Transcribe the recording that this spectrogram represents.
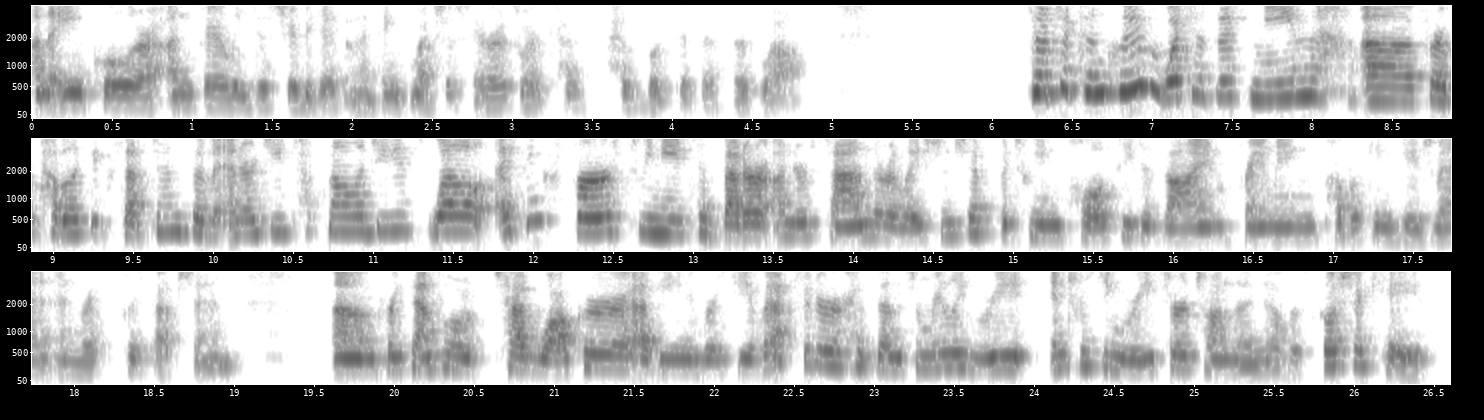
unequal or unfairly distributed. And I think much of Sarah's work has, has looked at this as well. So to conclude, what does this mean uh, for public acceptance of energy technologies? Well, I think first we need to better understand the relationship between policy design, framing, public engagement, and risk perception. Um, for example, Chad Walker at the University of Exeter has done some really re interesting research on the Nova Scotia case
